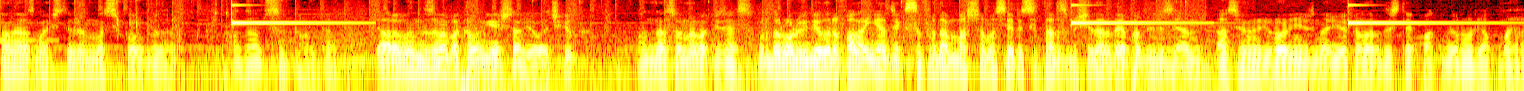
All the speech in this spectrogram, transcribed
sana yazmak istedim nasip oldu. Adamsın kanka. Bir arabanın hızına bakalım gençler yola çıkıp. Ondan sonra bakacağız. Burada rol videoları falan gelecek. Sıfırdan başlama serisi tarzı bir şeyler de yapabiliriz yani. Ben senin rolün yüzünden üyekalara destek bakmıyor rol yapma ya.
